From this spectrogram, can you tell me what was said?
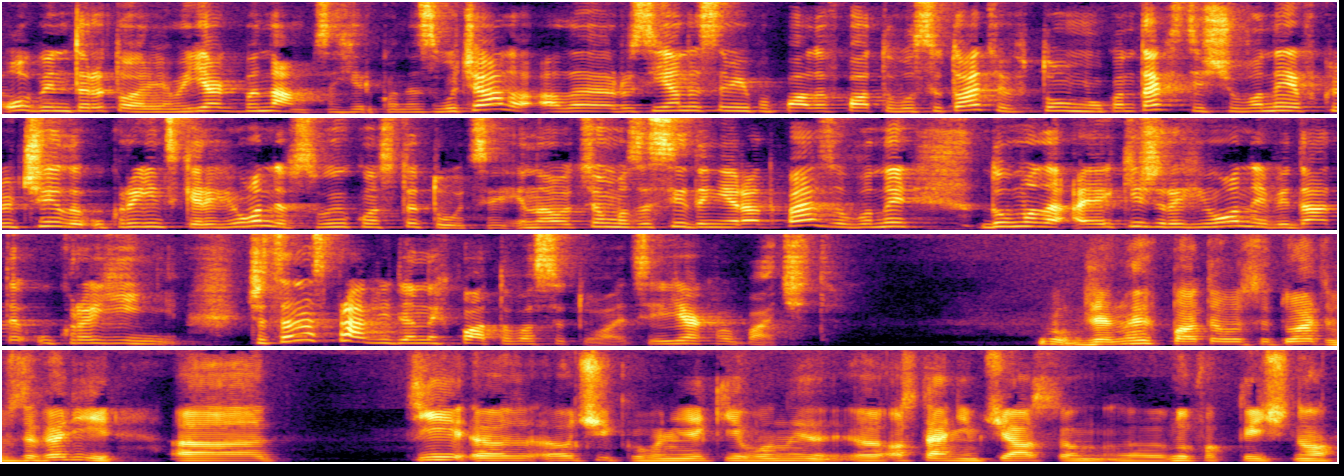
обмін територіями. Як би нам це гірко не звучало, але росіяни самі попали в патову ситуацію в тому контексті, що вони включили українські регіони в свою конституцію, і на цьому засіданні Радбезу вони думали, а які ж регіони віддати Україні? Чи це насправді для них патова ситуація? Як ви бачите? ну, для них патова ситуація взагалі. Е, ті е, очікування, які вони е, останнім часом е, ну фактично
